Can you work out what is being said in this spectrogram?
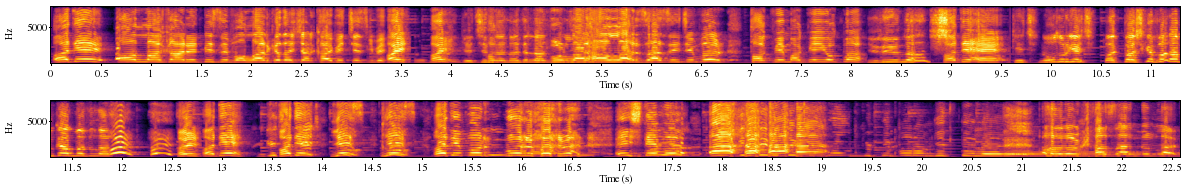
Hadi. Allah kahretmesin. Vallahi arkadaşlar kaybedeceğiz gibi. Hayır Hadi hayır. lan, geçin lan hadi lan. Vur lan Allah rızası için vur. Takviye makviye yok mu? Yürüyün lan. Hadi. Geç ne olur geç. Bak başka param kalmadı lan. Hayır hadi. Geç, Hadi. geç. Yes. Yes. Hadi vur. Vur vur vur. İşte bu. Hayır. Gitti bütün. Bütün param gitti lan. Oğlum kazandım lan.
